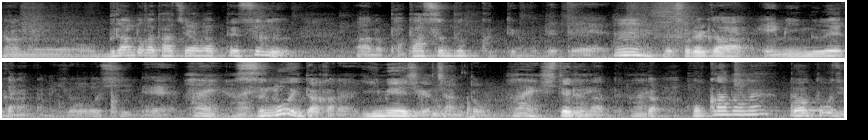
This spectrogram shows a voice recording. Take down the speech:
あのブランドが立ち上がってすぐあのパパスブックっていうのが出て、うん。でそれがヘミングウェイかなんかの表紙で、はいはい。すごいだからイメージがちゃんとはい。してるなって、はいだから他のねこの当時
